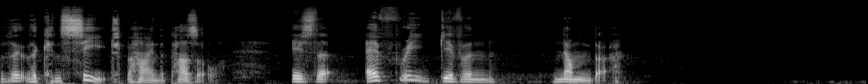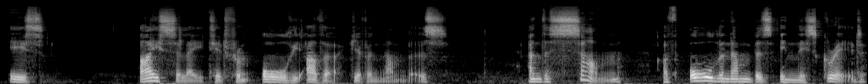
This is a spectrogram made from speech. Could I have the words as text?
the, the conceit behind the puzzle is that every given number is isolated from all the other given numbers, and the sum of all the numbers in this grid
